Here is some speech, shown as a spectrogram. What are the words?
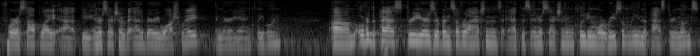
for a stoplight at the intersection of Atterbury Washway and Mary Ann Cleveland. Um, Over the past three years, there have been several accidents at this intersection, including more recently in the past three months,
